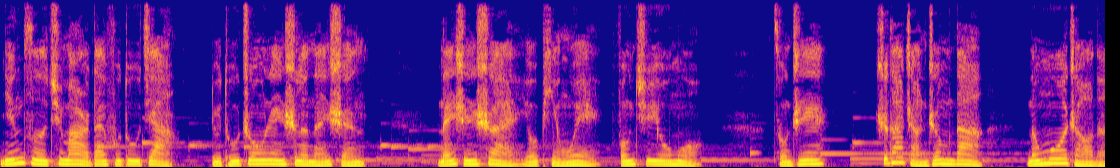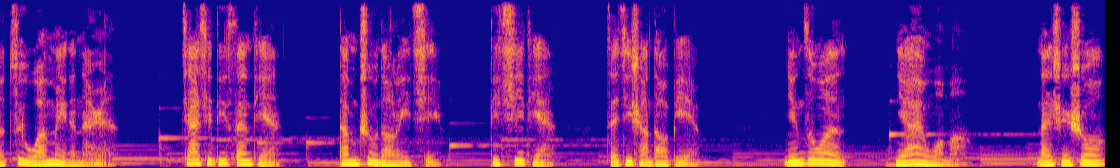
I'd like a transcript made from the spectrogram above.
宁子去马尔代夫度假，旅途中认识了男神，男神帅，有品味，风趣幽默。总之，是他长这么大能摸着的最完美的男人。假期第三天，他们住到了一起。第七天，在机场道别，宁子问：“你爱我吗？”男神说：“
